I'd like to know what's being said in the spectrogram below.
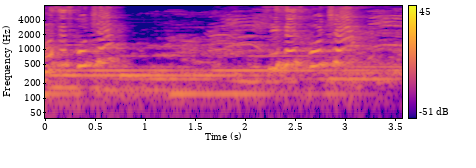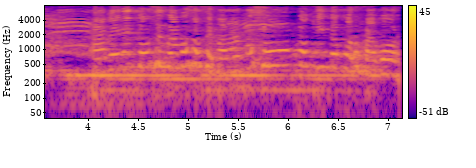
No. se escucha? ¿Sí se escucha? A ver, entonces vamos a separarnos un poquito, por favor.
